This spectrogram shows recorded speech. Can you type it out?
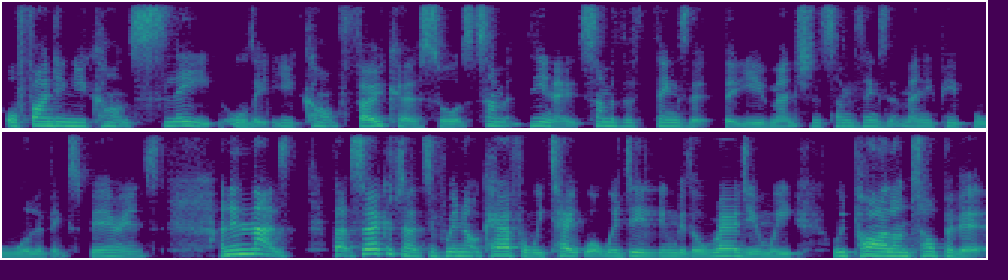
or finding you can't sleep or that you can't focus or some you know some of the things that, that you've mentioned some things that many people will have experienced. And in that that circumstance if we're not careful we take what we're dealing with already and we we pile on top of it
